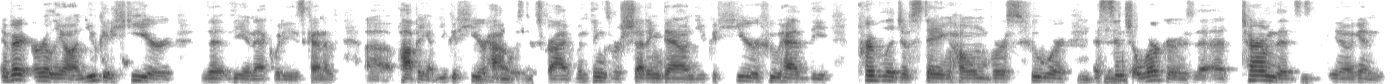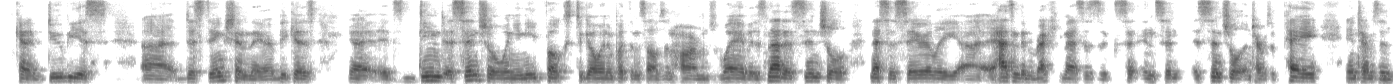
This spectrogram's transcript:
and very early on you could hear the the inequities kind of uh, popping up you could hear how it was mm-hmm. described when things were shutting down you could hear who had the privilege of staying home versus who were mm-hmm. essential workers a term that's you know again kind of dubious uh, distinction there because uh, it's deemed essential when you need folks to go in and put themselves in harm's way, but it's not essential necessarily. Uh, it hasn't been recognized as essential in terms of pay, in terms of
